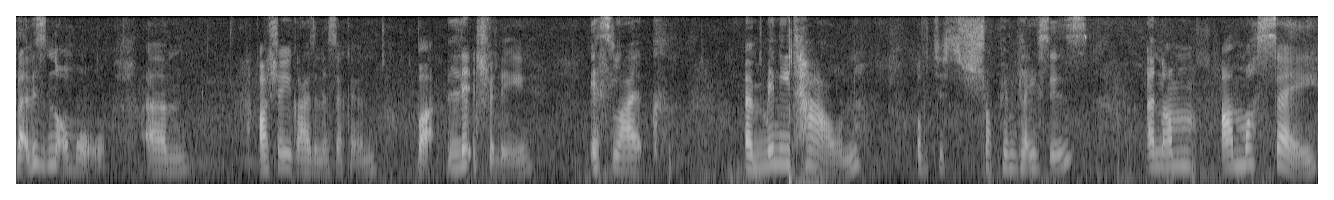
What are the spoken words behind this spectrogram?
Like this is not a mall. Um, I'll show you guys in a second. But literally, it's like a mini town of just shopping places, and I'm I must say.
